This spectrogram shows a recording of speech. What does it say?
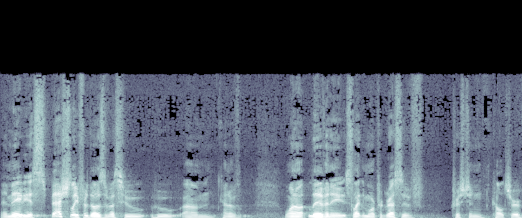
and maybe especially for those of us who, who um, kind of want to live in a slightly more progressive Christian culture,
